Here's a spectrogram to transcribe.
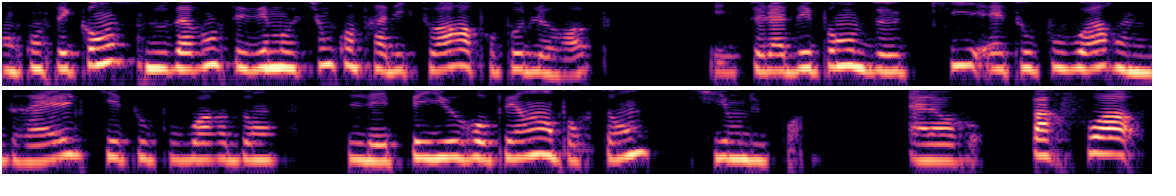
En conséquence, nous avons ces émotions contradictoires à propos de l'Europe, et cela dépend de qui est au pouvoir en Israël, qui est au pouvoir dans les pays européens importants, qui ont du poids. Alors, parfois,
